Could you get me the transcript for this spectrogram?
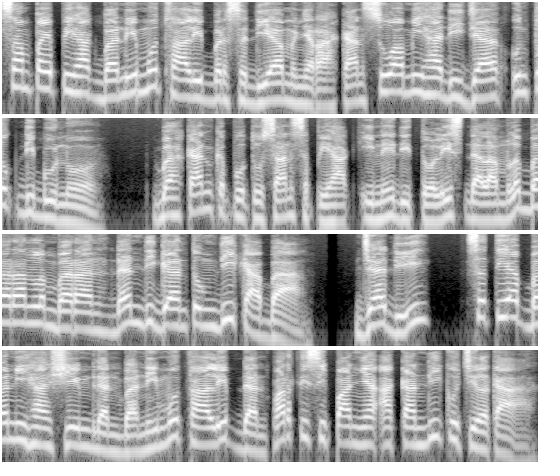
sampai pihak Bani Muthalib bersedia menyerahkan suami Hadijah untuk dibunuh. Bahkan keputusan sepihak ini ditulis dalam lembaran-lembaran dan digantung di Kabang. Jadi, setiap Bani Hashim dan Bani Muthalib dan partisipannya akan dikucilkan.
